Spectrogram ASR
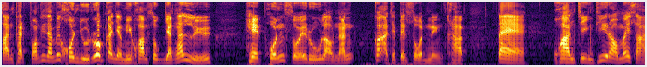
สรรค์แพลตฟอร์มที่ทำให้คนอยู่ร่วมกันอย่างมีความสุขอย่างนั้นหรือ เหตุผลสวยหรูเหล่านั้นก็อาจจะเป็นส่วนหนึ่งครับ แต่ความจริงที่เราไม่สา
